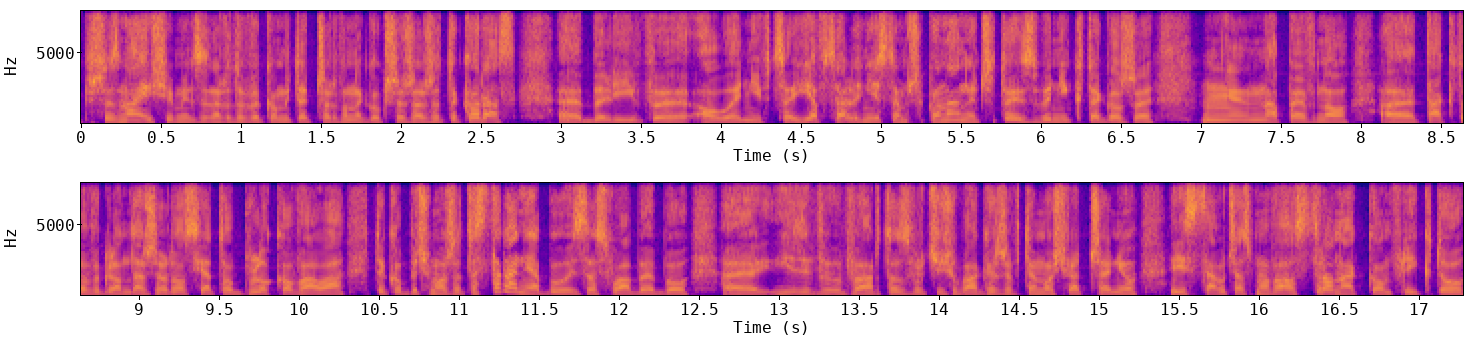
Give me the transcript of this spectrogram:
Przyznaje się Międzynarodowy Komitet Czerwonego Krzyża, że tylko raz byli w Ołeniwce. Ja wcale nie jestem przekonany, czy to jest wynik tego, że mm, na pewno tak to wygląda, że Rosja to blokowała, tylko być może te starania były za słabe, bo warto zwrócić uwagę, że w tym oświadczeniu jest cały czas mowa o stronach konfliktu,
